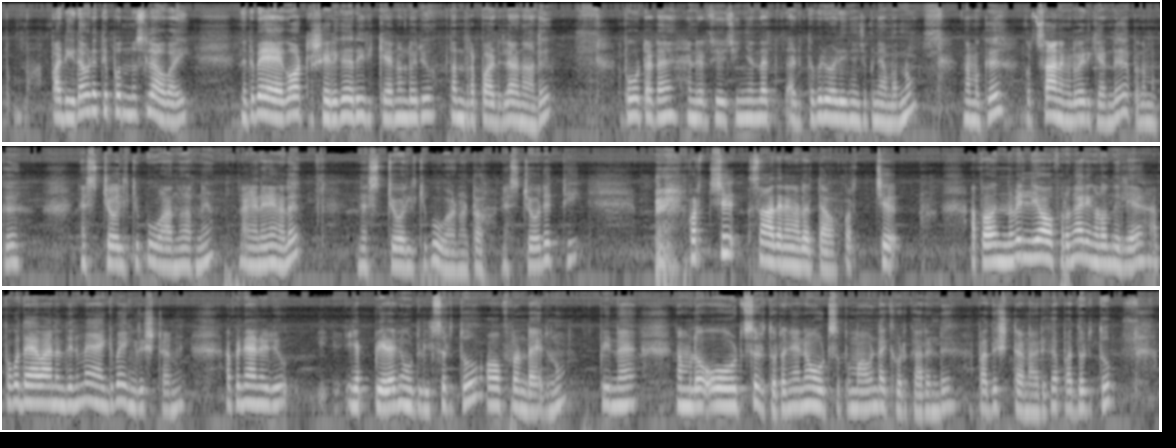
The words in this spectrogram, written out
പടിയുടെ അവിടെ എത്തിയപ്പോൾ ഒന്ന് സ്ലോ ആയി. എന്നിട്ട് വേഗം ഓട്ടോറിക്ഷയിൽ കയറി ഇരിക്കാനുള്ളൊരു തന്ത്രപ്പാടിലാണ് ആൾ അപ്പോൾ കൂട്ടട്ടെ എന്റെ അടുത്ത് ചോദിച്ചു ഇനി എന്താ അടുത്ത പരിപാടി? എന്ന് ചോദിച്ചപ്പോൾ ഞാൻ പറഞ്ഞു നമുക്ക് കുറച്ച് സാധനങ്ങൾ മേടിക്കാണ്ട് അപ്പോൾ നമുക്ക് നെസ്റ്റോലിക്ക് പോകാമെന്ന് പറഞ്ഞ് അങ്ങനെ ഞങ്ങൾ നെസ്റ്റോലിക്ക് പോവാണ് കേട്ടോ. നെസ്റ്റോലെത്തി. കുറച്ച് സാധനങ്ങൾ കേട്ടോ കുറച്ച്. അപ്പോൾ ഇന്ന് വലിയ ഓഫറും കാര്യങ്ങളൊന്നും ഇല്ല. അപ്പോൾ ദേവാനന്ദിന് മാഗി ഭയങ്കര ഇഷ്ടമാണ് അപ്പോൾ ഞാനൊരു എപ്പിയുടെ നൂഡിൽസ് എടുത്തു ഓഫർ ഉണ്ടായിരുന്നു പിന്നെ നമ്മൾ ഓട്സ് എടുത്തു കേട്ടോ. ഞാൻ ഓട്സ് ഉപ്പുമാവ് ഉണ്ടാക്കി കൊടുക്കാറുണ്ട്. അപ്പോൾ അത് ഇഷ്ടമാണ് അവർക്ക്. അപ്പോൾ അതെടുത്തു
